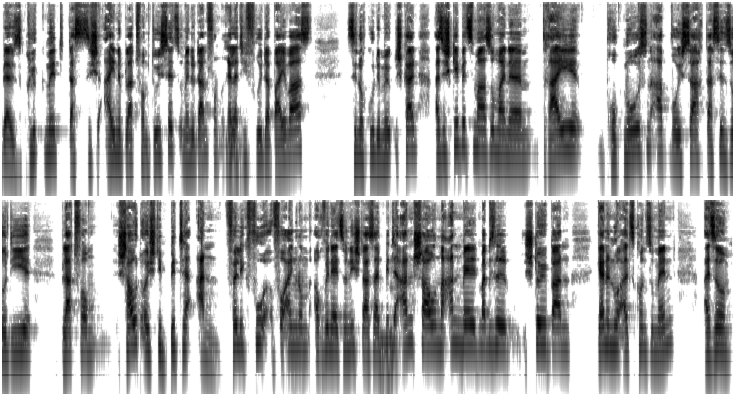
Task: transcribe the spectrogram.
das Glück mit, dass sich eine Plattform durchsetzt. Und wenn du dann von relativ früh dabei warst, sind noch gute Möglichkeiten. Also ich gebe jetzt mal so meine drei Prognosen ab, wo ich sage, das sind so die Plattformen, schaut euch die bitte an. Völlig vor, voreingenommen, auch wenn ihr jetzt noch nicht da seid, mhm. bitte anschauen, mal anmelden, mal ein bisschen stöbern, gerne nur als Konsument. Also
